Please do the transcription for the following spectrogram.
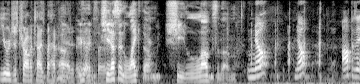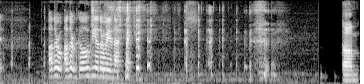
You were just traumatized by having to edit this episode. She doesn't like them. She loves them. Nope. Nope. Opposite. Other other go the other way of that spectrum. Um,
